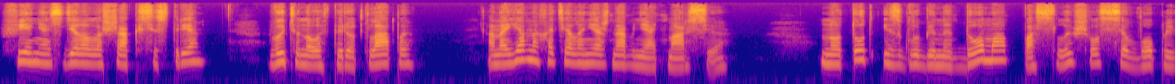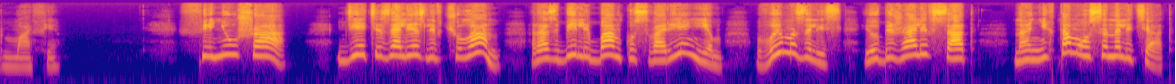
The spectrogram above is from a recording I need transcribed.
Феня сделала шаг к сестре, вытянула вперед лапы. Она явно хотела нежно обнять Марсию. Но тут из глубины дома послышался вопль мафи. «Фенюша! Дети залезли в чулан, разбили банку с вареньем, вымазались и убежали в сад. На них там осы налетят!»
